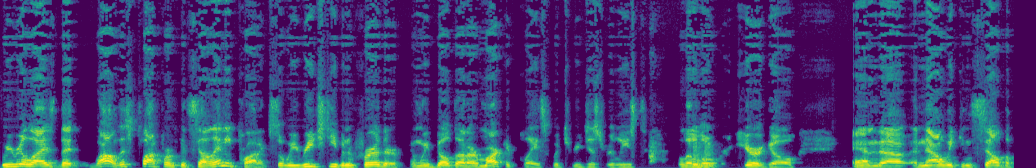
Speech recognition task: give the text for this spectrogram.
we realized that, wow, this platform could sell any product. So we reached even further and we built out our marketplace, which we just released a little mm-hmm. over a year ago. And, uh, and now we can sell the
